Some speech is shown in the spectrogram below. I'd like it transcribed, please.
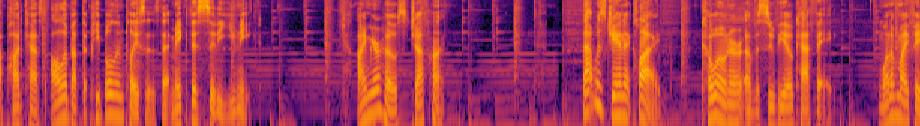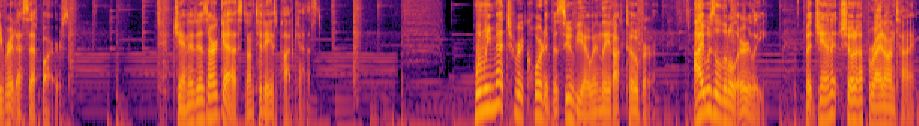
a podcast all about the people and places that make this city unique. I'm your host, Jeff Hunt. That was Janet Clyde, co owner of Vesuvio Cafe, one of my favorite SF bars. Janet is our guest on today's podcast. When we met to record at Vesuvio in late October, I was a little early, but Janet showed up right on time.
